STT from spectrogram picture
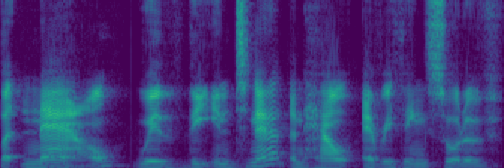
But now, with the internet and how everything sort of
